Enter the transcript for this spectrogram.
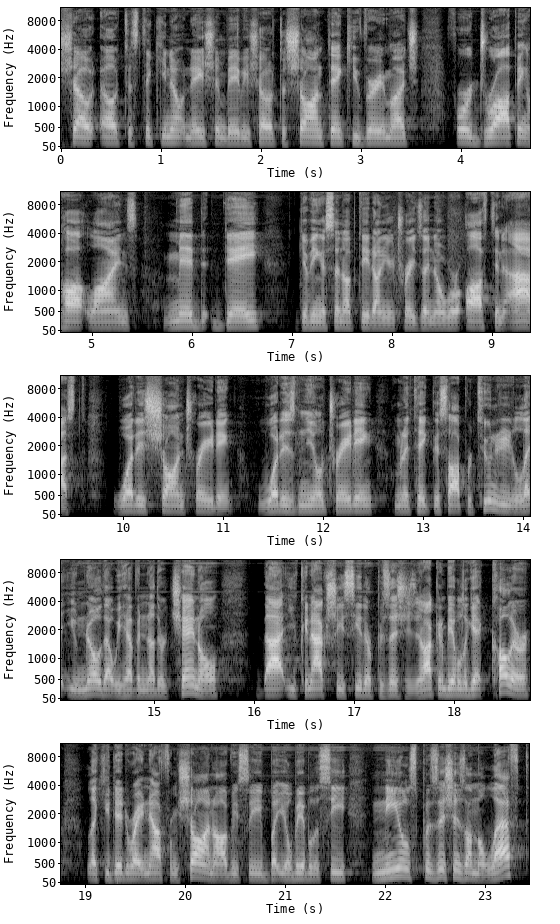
Shout out to Sticky Note Nation, baby. Shout out to Shawn. Thank you very much for dropping hotlines midday, giving us an update on your trades. I know we're often asked, what is Shawn trading? What is Neal trading? I'm going to take this opportunity to let you know that we have another channel that you can actually see their positions. You're not going to be able to get color like you did right now from Shawn, obviously, but you'll be able to see Neal's positions on the left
